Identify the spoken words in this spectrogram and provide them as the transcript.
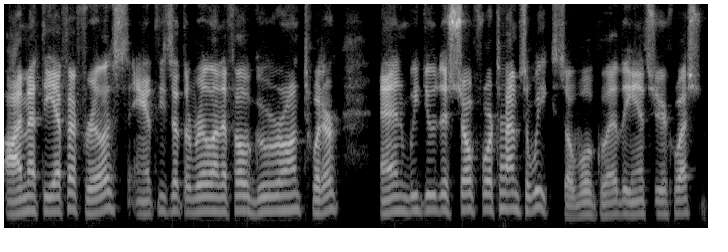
I'm at the FF Realist. Anthony's at the Real NFL Guru on Twitter, and we do this show four times a week. So we'll gladly answer your question.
